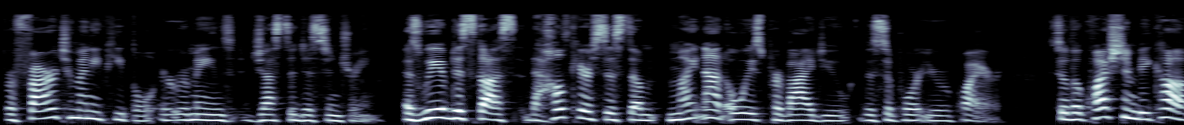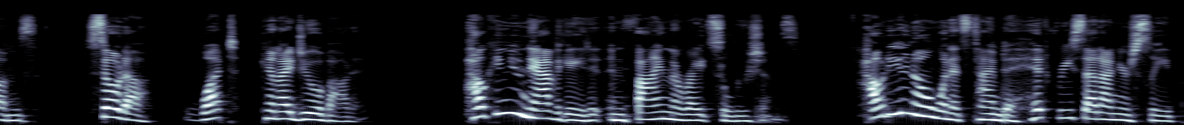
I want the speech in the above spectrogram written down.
for far too many people, it remains just a distant dream. As we have discussed, the healthcare system might not always provide you the support you require. So the question becomes Soda, what can I do about it? How can you navigate it and find the right solutions? How do you know when it's time to hit reset on your sleep,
